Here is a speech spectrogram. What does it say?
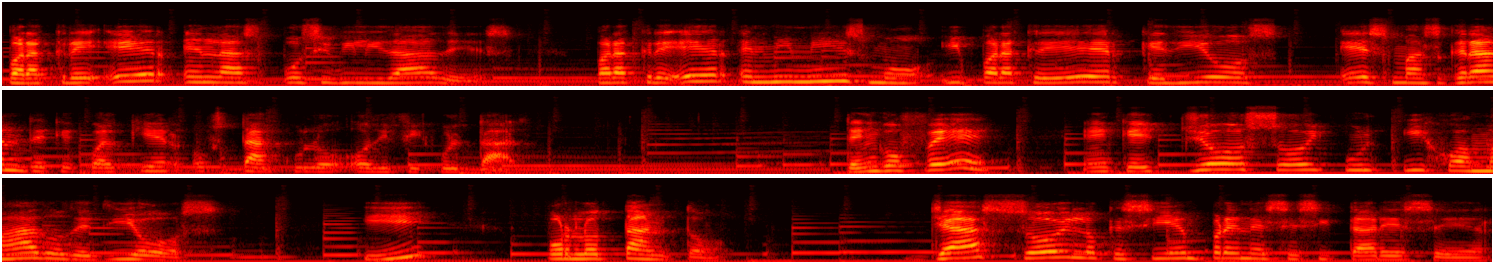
para creer en las posibilidades, para creer en mí mismo y para creer que Dios es más grande que cualquier obstáculo o dificultad. Tengo fe en que yo soy un hijo amado de Dios y, por lo tanto, ya soy lo que siempre necesitaré ser.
